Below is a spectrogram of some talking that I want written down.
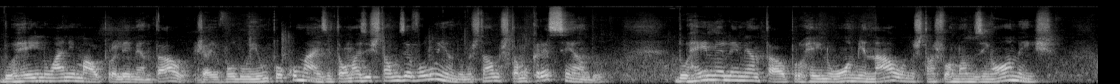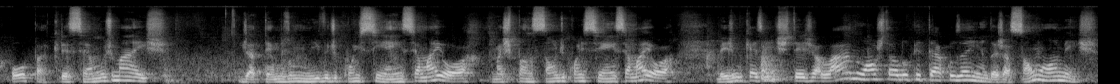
Do reino animal para o elemental, já evoluiu um pouco mais. Então nós estamos evoluindo, nós estamos, estamos crescendo. Do reino elemental para o reino hominal, nos transformamos em homens, opa, crescemos mais. Já temos um nível de consciência maior, uma expansão de consciência maior. Mesmo que a gente esteja lá no Australopithecus ainda, já são homens.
